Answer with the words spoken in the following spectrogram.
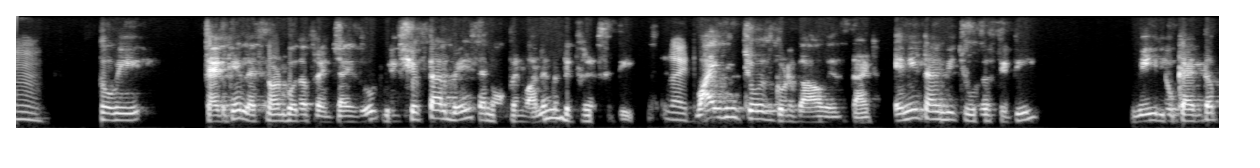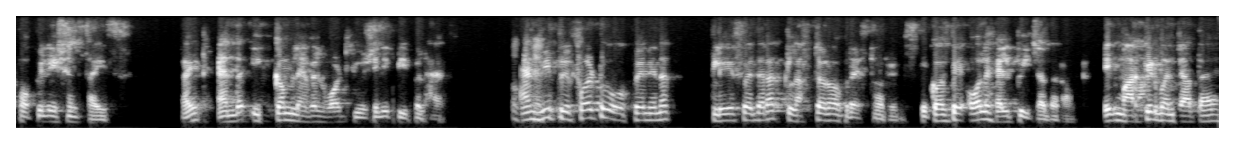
हम्म So we said, okay, let's not go the franchise route. We'll shift our base and open one in a different city. right Why we chose Gurgaon is that anytime we choose a city, we look at the population size, right? And the income level, what usually people have. And okay we prefer to open in a place where there are cluster of restaurants because they all help each other out. एक मार्केट बन जाता है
